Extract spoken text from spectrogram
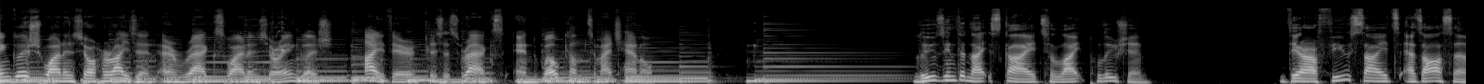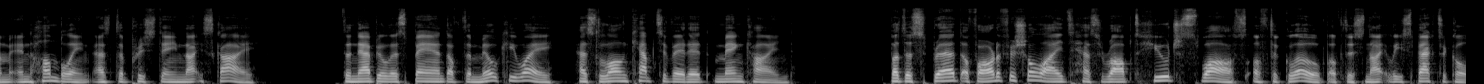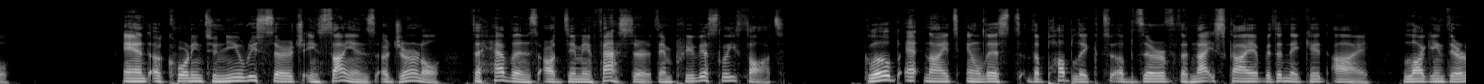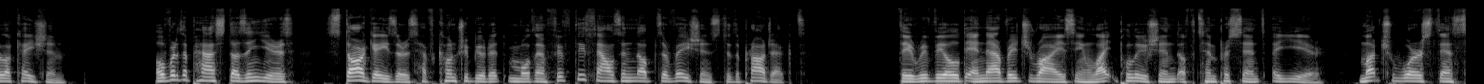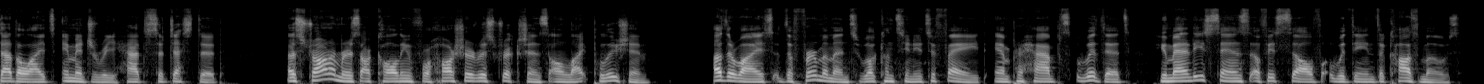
English widens your horizon and Rex widens your English. Hi there, this is Rex, and welcome to my channel. Losing the night sky to light pollution. There are few sights as awesome and humbling as the pristine night sky. The nebulous band of the Milky Way has long captivated mankind. But the spread of artificial light has robbed huge swaths of the globe of this nightly spectacle. And according to new research in Science, a journal, the heavens are dimming faster than previously thought. Globe at Night enlists the public to observe the night sky with the naked eye, logging their location. Over the past dozen years, stargazers have contributed more than 50,000 observations to the project. They revealed an average rise in light pollution of 10% a year, much worse than satellite imagery had suggested. Astronomers are calling for harsher restrictions on light pollution. Otherwise, the firmament will continue to fade, and perhaps with it, humanity's sense of itself within the cosmos.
